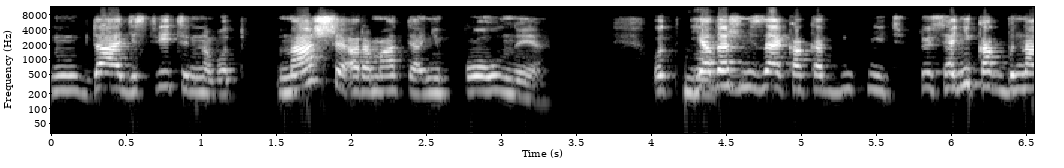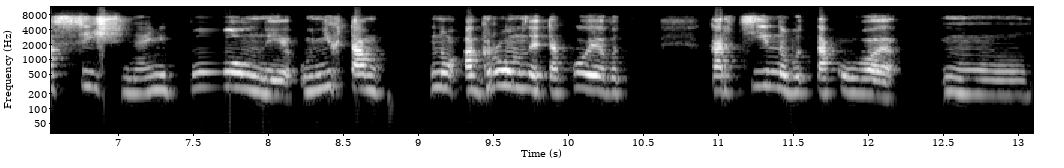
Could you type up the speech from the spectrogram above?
«Ну да, действительно, вот наши ароматы, они полные. Вот я Да. даже не знаю, как объяснить. То есть они как бы насыщенные, они полные, у них там, ну, огромное такое вот картина вот такого м, Они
